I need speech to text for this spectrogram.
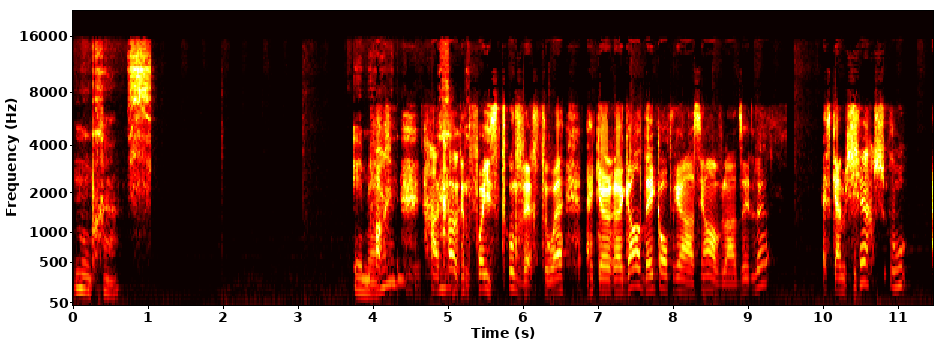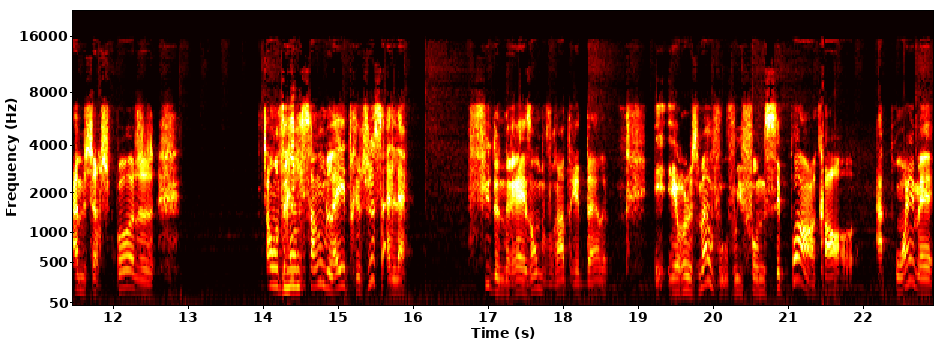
Mon prince. Et merde. Encore une fois, il se tourne vers toi avec un regard d'incompréhension en voulant dire là, est-ce qu'elle me cherche ou elle me cherche pas? Je- On dirait qu'il semble être juste à l'affût d'une raison de vous rentrer dedans. là. Et, et heureusement, vous y fournissez pas encore à point, mais,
